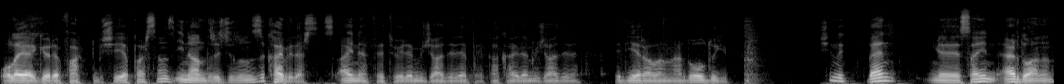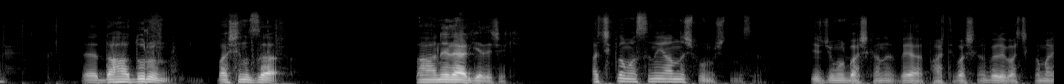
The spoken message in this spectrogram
olaya göre farklı bir şey yaparsanız inandırıcılığınızı kaybedersiniz. Aynen FETÖ'yle mücadele, PKK ile mücadele ve diğer alanlarda olduğu gibi. Şimdi ben e, Sayın Erdoğan'ın e, daha durun başınıza daha neler gelecek açıklamasını yanlış bulmuştum mesela. Bir cumhurbaşkanı veya parti başkanı böyle bir açıklama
